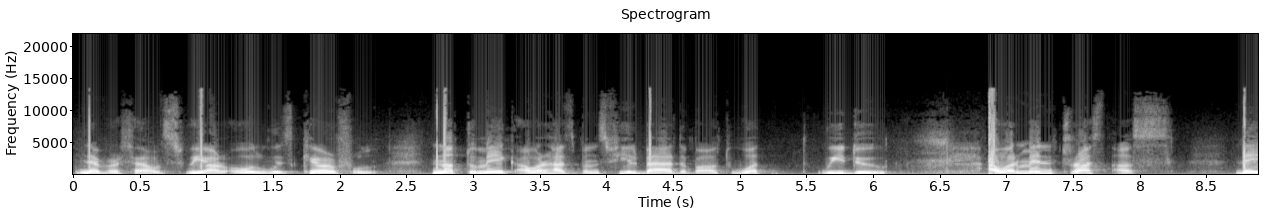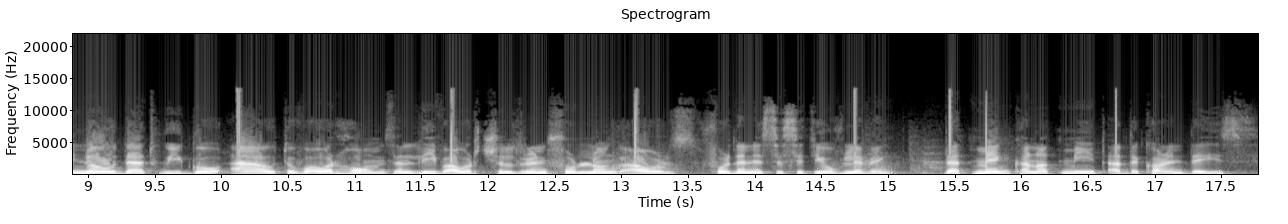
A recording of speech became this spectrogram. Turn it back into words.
felt Nevertheless, we are always careful not to make our husbands feel bad about what we do. Our men trust us. They know that we go out of our homes and leave our children for long hours for the necessity of living that men cannot meet at the current days.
